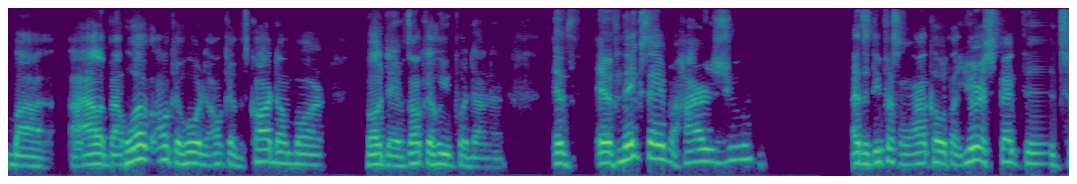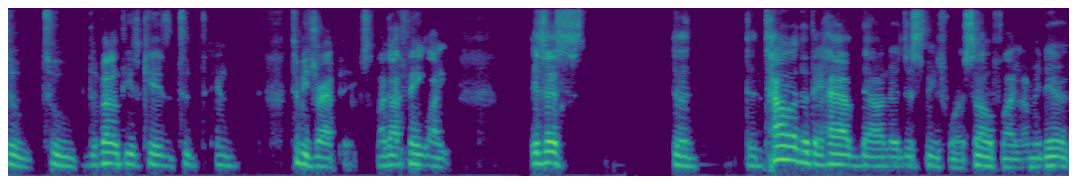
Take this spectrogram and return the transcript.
by uh, Alabama, whoever I don't care who it is, I don't care if it's Karl Dunbar, Bo Davis, I don't care who you put down there. If if Nick Saban hires you as a defensive line coach, like you're expected to to develop these kids to and to be draft picks. Like I think like it's just the the talent that they have down there just speaks for itself. Like I mean, they're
